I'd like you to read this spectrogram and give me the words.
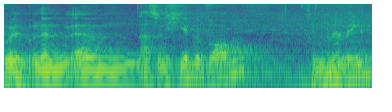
cool. Und dann ähm, hast du dich hier beworben, in Mhm. Memmingen.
